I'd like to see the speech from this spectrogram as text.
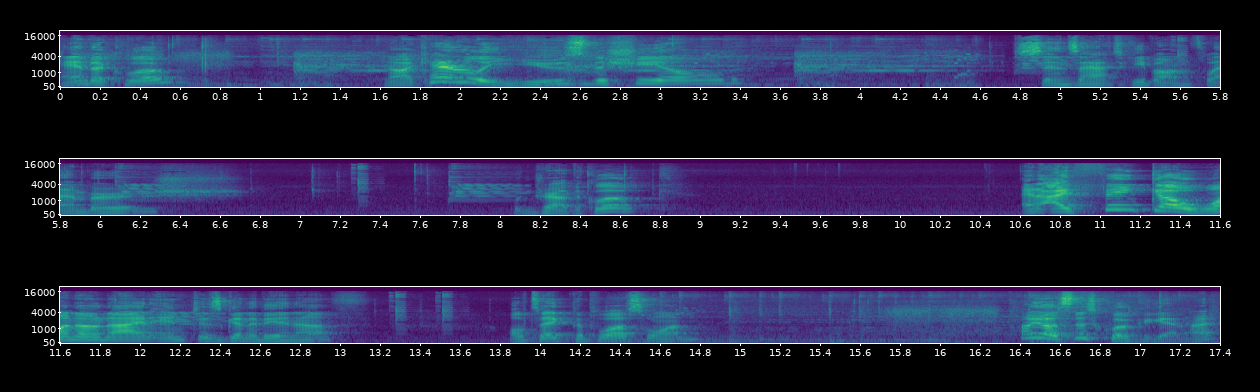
And a cloak. Now, I can't really use the shield since I have to keep on Flamberge. We can try out the cloak. And I think a 109 int is going to be enough. I'll take the plus one. Oh, yo, it's this cloak again, right?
